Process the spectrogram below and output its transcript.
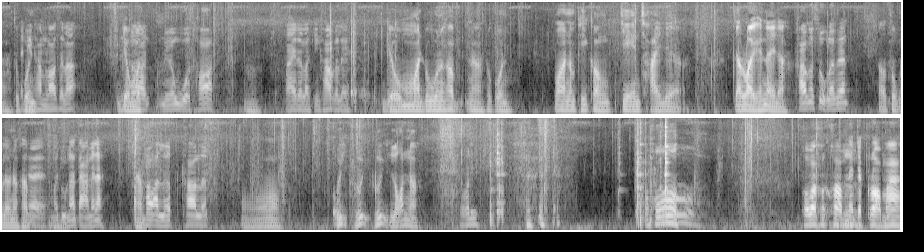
นะทุกอันคนนี้ทำร้อนเสร็จแล้วเดี๋ยวมาก็เนื้อวัวทอดอืมไปเดี๋ยวเรากินข้าวกันเลย เดี๋ยวมาดูนะครับนะทุกคนว่าน้ำพริกของ JN ชัยเนี่ย จะอร่อยแค่ไหนนะข้าวก็สุกแล้วเพื่อนเราสุกแล้วนะครับ ใช่ มาดูหน้าตาไหมล่ะครับ ข้าวอัลเลิฟข้าวอัลเลิฟอ๋อเฮ้ยเฮ้ยเฮ้ยร้อนนะรอดิโอ้โหเพราะว่าข้าวครอบเนี่ยจะกรอบมาก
